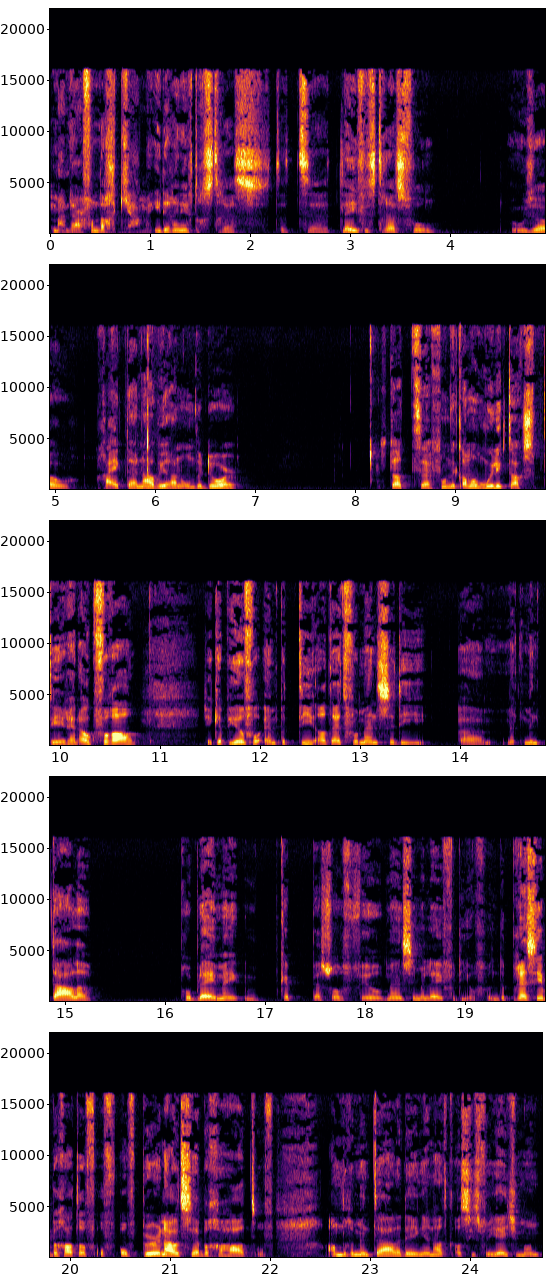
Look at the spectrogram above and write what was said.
maar daarvan dacht ik, ja, maar iedereen heeft toch stress? Dat, uh, het leven is stressvol. Hoezo ga ik daar nou weer aan onderdoor? Dus dat uh, vond ik allemaal moeilijk te accepteren. En ook vooral, ik heb heel veel empathie altijd voor mensen die met mentale problemen. Ik, ik, heb best wel veel mensen in mijn leven die of een depressie hebben gehad, of, of, of burn-outs hebben gehad, of andere mentale dingen. En had ik als iets van: jeetje man,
